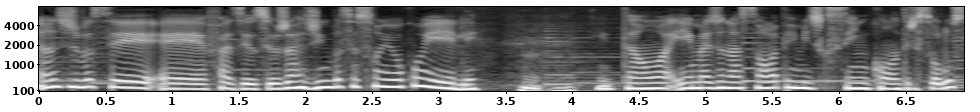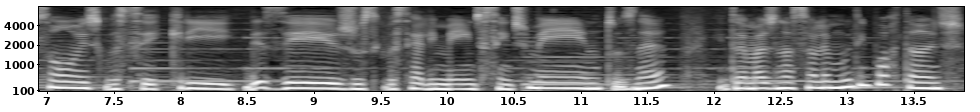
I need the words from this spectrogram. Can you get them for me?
Antes de você eh, fazer o seu jardim, você sonhou com ele. Então, a imaginação ela permite que você encontre soluções, que você crie desejos, que você alimente sentimentos, né? Então, a imaginação é muito importante.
